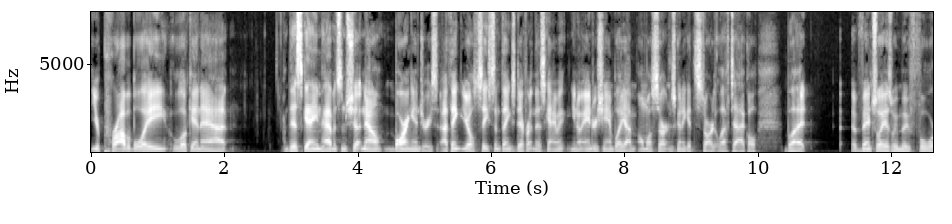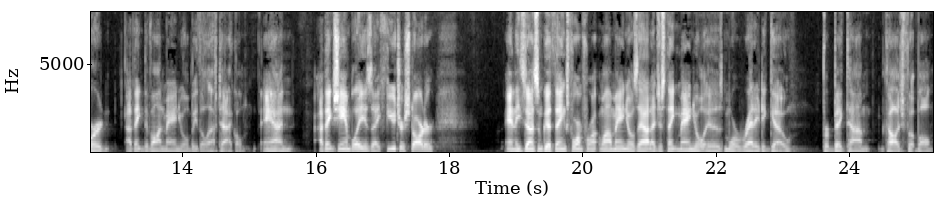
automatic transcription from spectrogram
you're probably looking at this game having some shut now, barring injuries. I think you'll see some things different in this game. You know, Andrew Chamblee, I'm almost certain is going to get the start at left tackle, but eventually, as we move forward, I think Devon Manuel will be the left tackle, and I think Chamblee is a future starter and he's done some good things for him for, while Manuel's out. I just think Manuel is more ready to go for big time college football.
